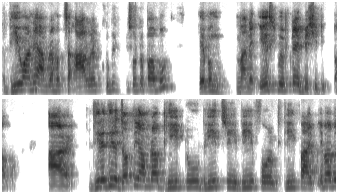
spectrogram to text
ভি ওয়ানে আমরা হচ্ছে আর ওয়েব খুবই ছোট পাবো এবং মানে এস ওয়েভটাই বেশি ডিপ পাবো। আর ধীরে ধীরে যতই আমরা V two V three V four V five এভাবে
